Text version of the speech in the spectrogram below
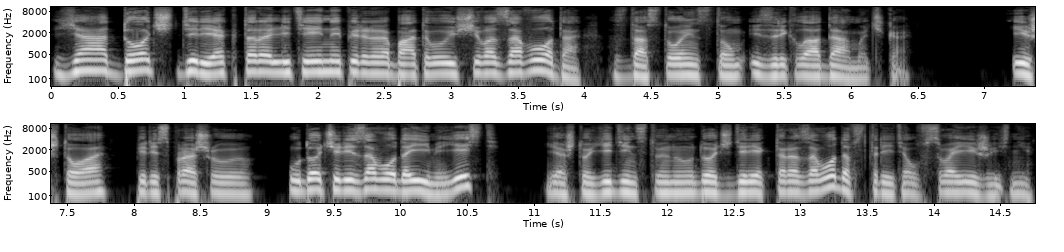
«Я дочь директора литейно-перерабатывающего завода», с достоинством изрекла дамочка. «И что?» – переспрашиваю. «У дочери завода имя есть?» Я что, единственную дочь директора завода встретил в своей жизни?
